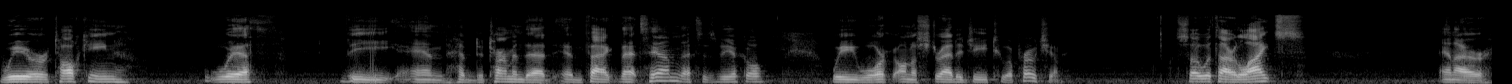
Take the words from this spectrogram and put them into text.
We're talking with the, and have determined that in fact that's him, that's his vehicle. We work on a strategy to approach him. So with our lights and our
